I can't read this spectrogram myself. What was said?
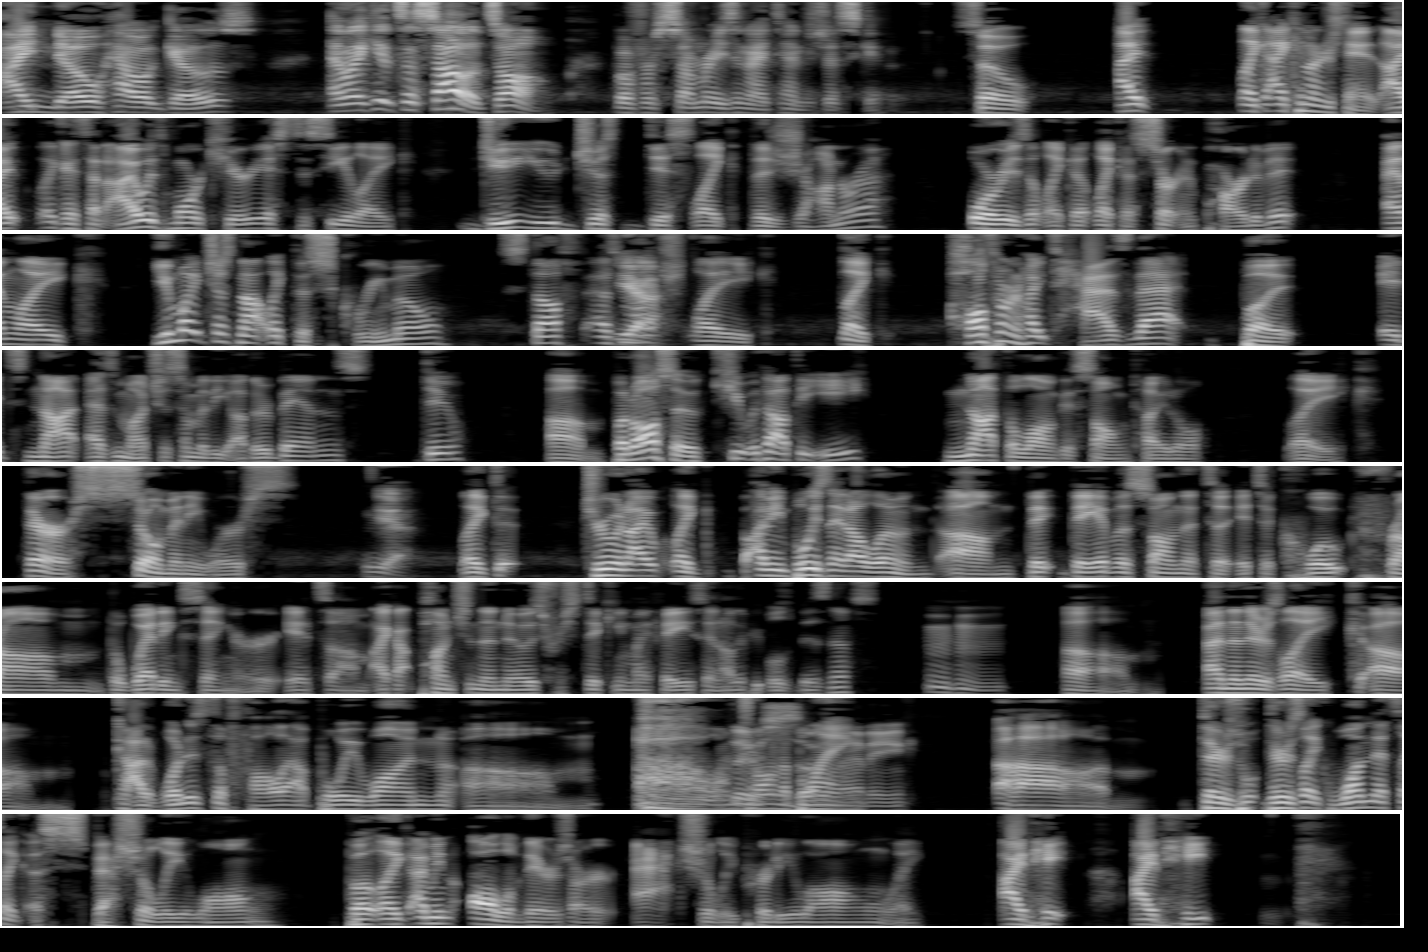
I know how it goes, and like it's a solid song, but for some reason I tend to just skip it. So I like I can understand it. I like I said, I was more curious to see like, do you just dislike the genre, or is it like a like a certain part of it? And like you might just not like the screamo stuff as Yeah. much. Like like Hawthorne Heights has that, but it's not as much as some of the other bands do. Um, but also Cute Without the E, not the longest song title. Like there are so many worse. Yeah. Like the, Drew and I, like I mean, Boys Night Out Alone. Um, they they have a song that's a it's a quote from the Wedding Singer. It's um, I got punched in the nose for sticking my face in other people's business. hmm Um, and then there's like um, God, what is the Fall Out Boy one? Um, oh, I'm There's drawing a so blank. many. Um, there's there's like one that's like especially long, but like I mean, all of theirs are actually pretty long. Like I'd hate I'd hate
